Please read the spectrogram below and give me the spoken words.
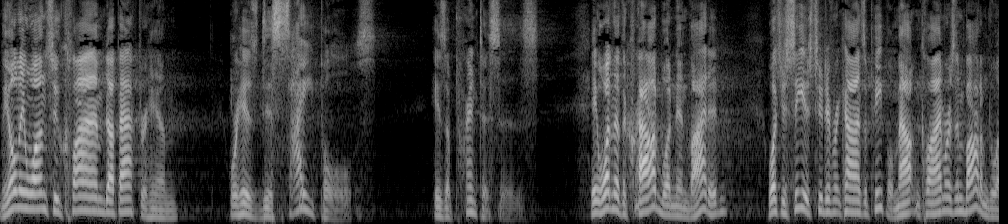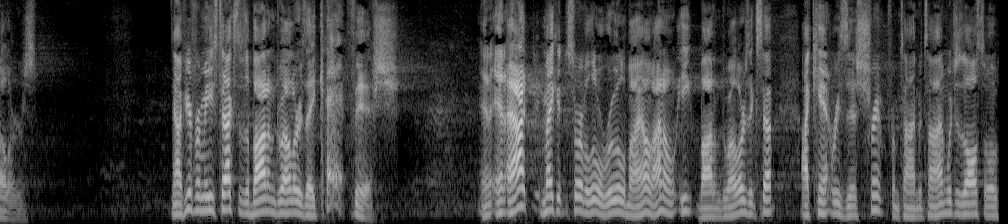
The only ones who climbed up after him were his disciples, his apprentices. It wasn't that the crowd wasn't invited. What you see is two different kinds of people mountain climbers and bottom dwellers. Now, if you're from East Texas, a bottom dweller is a catfish. And, and I make it sort of a little rule of my own. I don't eat bottom dwellers except I can't resist shrimp from time to time, which is also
